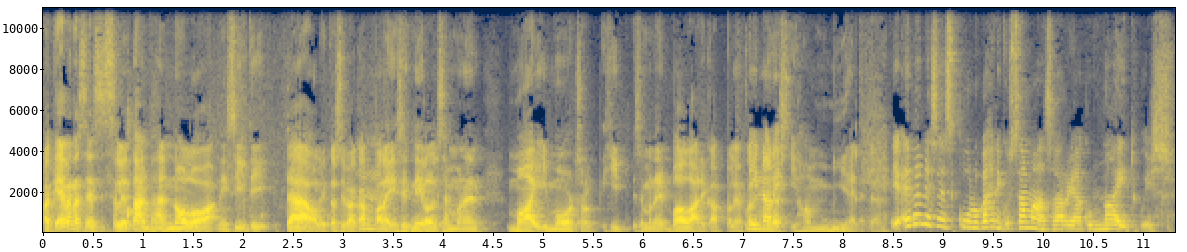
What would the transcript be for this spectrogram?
Vaikka Evanescenceissa oli jotain vähän noloa, niin silti tää oli tosi hyvä kappale. Mm. Ja sitten niillä oli semmonen My Immortal hit, semmonen balladikappale, joka Niin oli, oli. myös ihan mieletön. Ja Evanescence kuuluu vähän niin kuin samaan sarjaan kuin Nightwish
